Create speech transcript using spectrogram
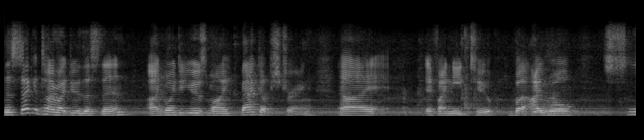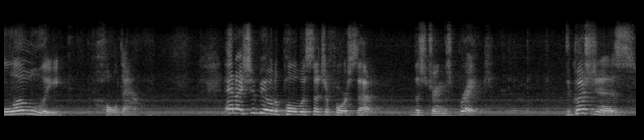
The second time I do this then, I'm going to use my backup string uh, if I need to, but I will slowly pull down. And I should be able to pull with such a force that the strings break. The question is,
